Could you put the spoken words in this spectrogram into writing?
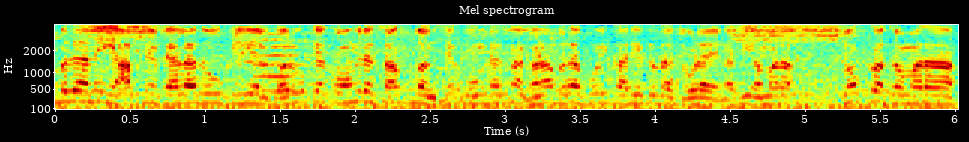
બધા નહીં, આપને પહેલાં તો હું ક્લિયર કરું કે કોંગ્રેસ અકબંધ છે. કોંગ્રેસના ઘણા બધા કોઈ કાર્યકર્તા જોડાયા નથી. અમારા ચોક્કસ અમારા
